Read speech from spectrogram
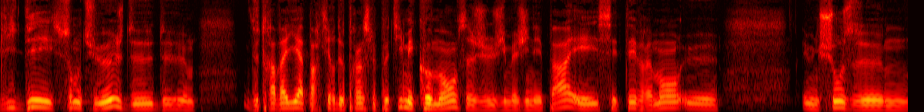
l'idée somptueuse de, de, travailler à partir de Prince le Petit, mais comment, ça je n'imaginais pas, et c'était vraiment euh, une chose euh,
